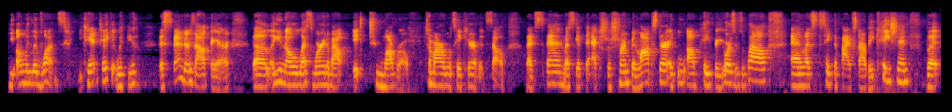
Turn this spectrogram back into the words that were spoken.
you only live once. You can't take it with you. The spenders out there, the you know, less worried about it tomorrow. Tomorrow will take care of itself. Let's spend, let's get the extra shrimp and lobster, and ooh, I'll pay for yours as well. And let's take the five star vacation, but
